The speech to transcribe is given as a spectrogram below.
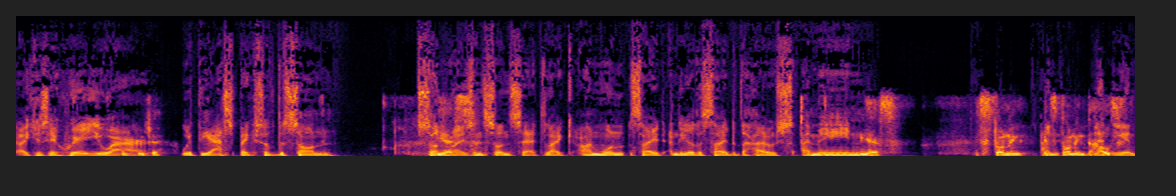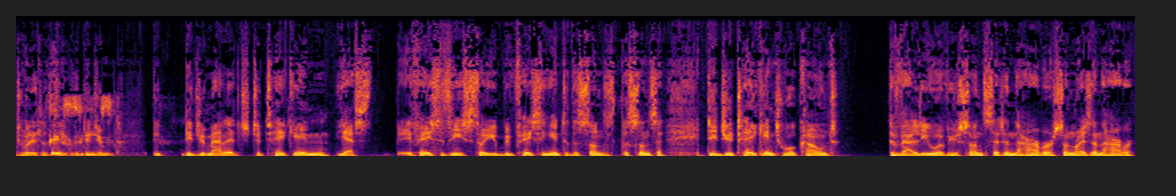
like you say, where you are with the aspects of the sun, sunrise yes. and sunset, like on one side and the other side of the house. I mean, yes, it's stunning. It's and stunning. The house. into a little secret. Did you, did, did you manage to take in? Yes, it faces east, so you'd be facing into the sun, the sunset. Did you take into account the value of your sunset in the harbour, sunrise in the harbour?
